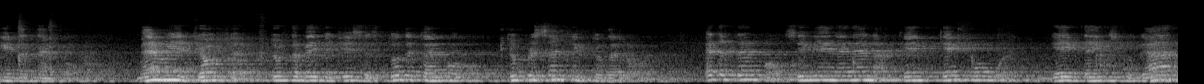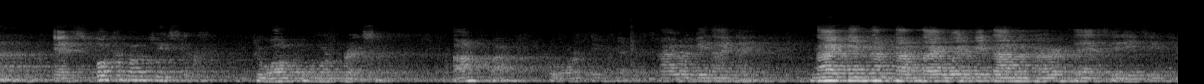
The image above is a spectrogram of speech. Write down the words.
in the temple. Mary and Joseph took the baby Jesus to the temple to present him to the Lord. At the temple, Simeon and Anna came, came forward, gave thanks to God, and spoke about Jesus to all who were present. Our Father, who art in heaven, hallowed be thy name. Thy kingdom come, thy will be done on earth as it is in heaven.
